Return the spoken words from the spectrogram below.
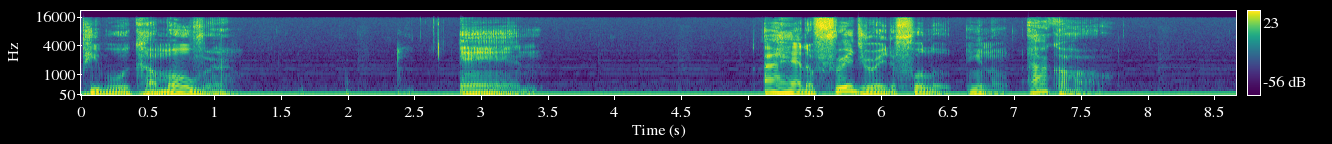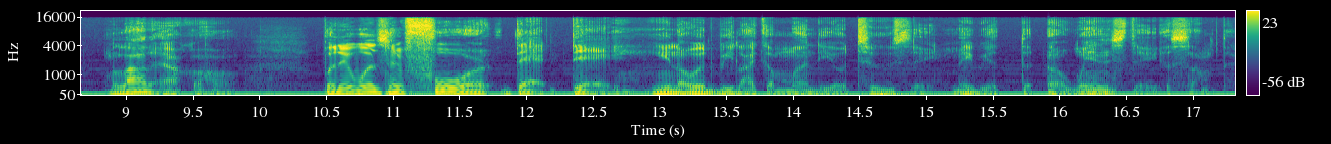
people would come over and I had a refrigerator full of you know alcohol, a lot of alcohol, but it wasn't for that day. You know, it'd be like a Monday or Tuesday, maybe a, th- a Wednesday or something,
